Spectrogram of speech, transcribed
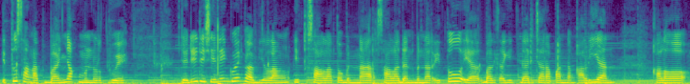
Itu sangat banyak menurut gue. Jadi di sini gue nggak bilang itu salah atau benar. Salah dan benar itu ya balik lagi dari cara pandang kalian. Kalau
